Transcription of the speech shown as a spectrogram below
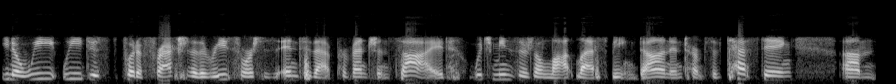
you know, we we just put a fraction of the resources into that prevention side, which means there's a lot less being done in terms of testing. Um,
